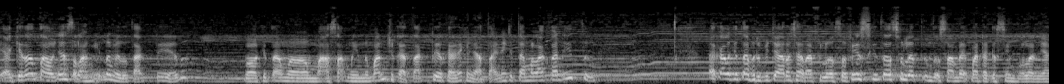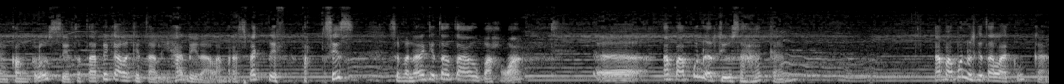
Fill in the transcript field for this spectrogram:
ya kita tahunya setelah minum itu takdir bahwa kita memasak minuman juga takdir karena kenyataannya kita melakukan itu Nah, kalau kita berbicara secara filosofis, kita sulit untuk sampai pada kesimpulan yang konklusif. Tetapi kalau kita lihat di dalam perspektif praksis, sebenarnya kita tahu bahwa eh, apa pun harus diusahakan, apa pun harus kita lakukan.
